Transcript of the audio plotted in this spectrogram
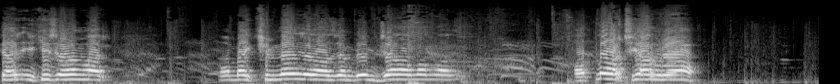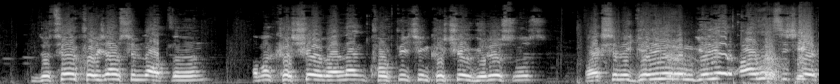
Kaç, 2 canım var. Lan ben kimden can alacağım? Benim can almam lazım. Atla aç gel buraya. Götüne koyacağım şimdi atlının. Ama kaçıyor benden korktuğu için kaçıyor görüyorsunuz. Bak şimdi geliyorum geliyor ağzına sıçayım.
